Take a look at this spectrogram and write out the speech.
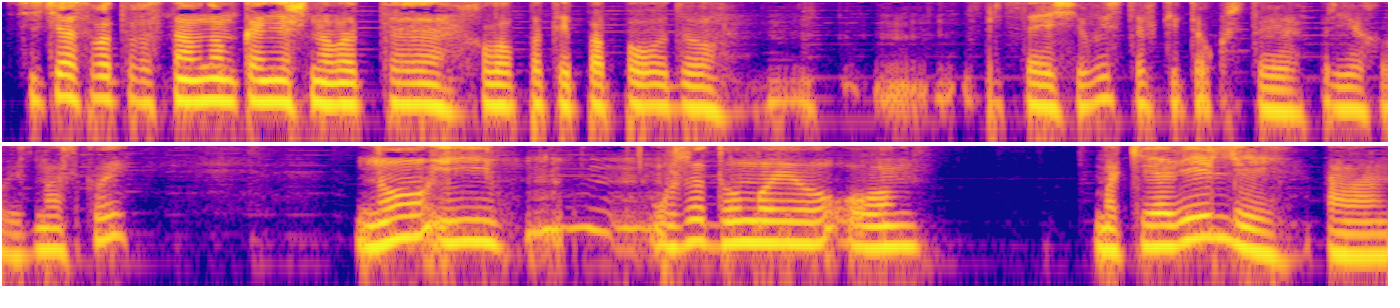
Сейчас вот в основном, конечно, вот э, хлопоты по поводу предстоящей выставки. Только что я приехал из Москвы. Ну и уже думаю о Макиавелли, э,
